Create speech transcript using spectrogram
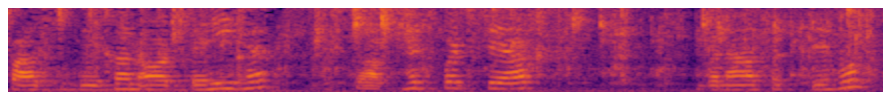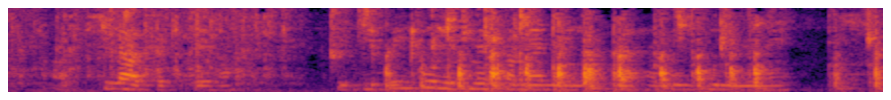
पास बेसन और दही है तो आप झटपट से आप बना सकते हो। खिला सकते हो क्योंकि बिल्कुल इसमें समय नहीं लगता है बिल्कुल नहीं।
